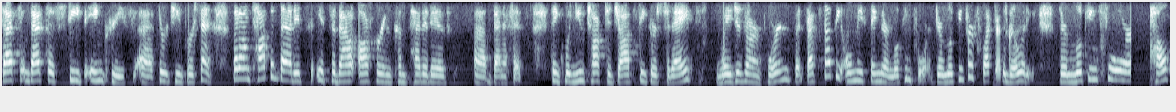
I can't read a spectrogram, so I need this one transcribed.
that's, that's a steep increase, uh, 13%. But on top of that, it's, it's about offering competitive uh, benefits. I think when you talk to job seekers today, wages are important, but that's not the only thing they're looking for. They're looking for flexibility. Right. They're looking for health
